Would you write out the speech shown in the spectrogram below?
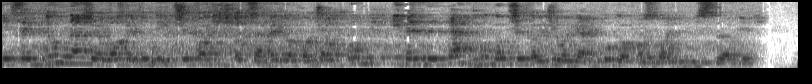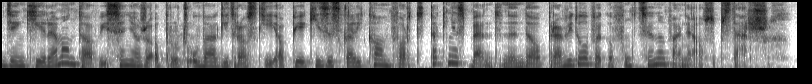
Jestem dumna, że mogę tutaj przychodzić od samego początku i będę tak długo przychodziła, jak długo pozwoli mi zdrowie. Dzięki remontowi seniorzy oprócz uwagi, troski i opieki zyskali komfort tak niezbędny do prawidłowego funkcjonowania osób starszych.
